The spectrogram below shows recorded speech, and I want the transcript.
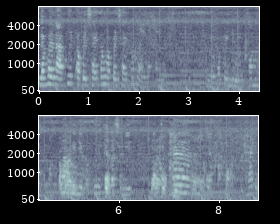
แล้วเวลาพืชเอาไปใช้ต้องเอาไปใช้เท่าไหร่นะคะเนี่ยเดี๋ยวก็ไปดูข้อมูลเนาะประมาณว่าขึ้นอยู่กับพืชแต่ละชนิดได้หกขึ้นเออเนี่ยค่ะหกจุดห้าเป็น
